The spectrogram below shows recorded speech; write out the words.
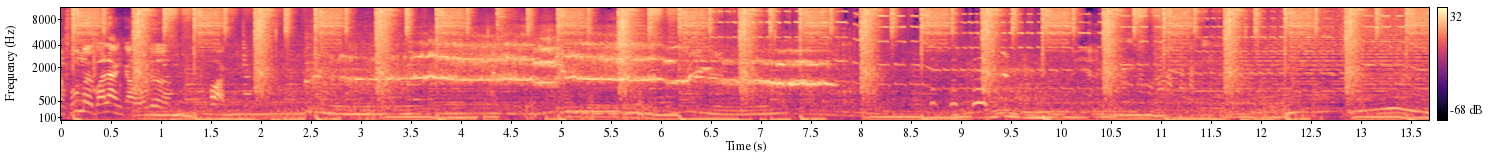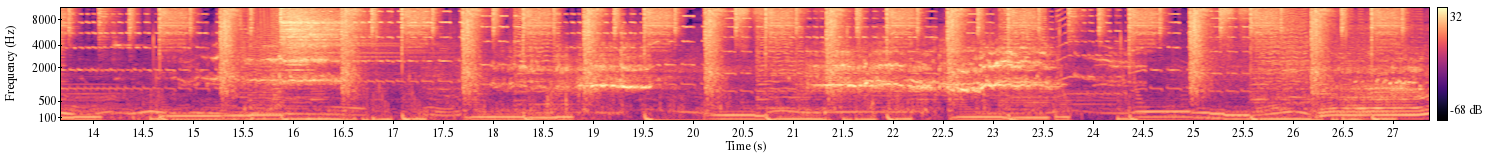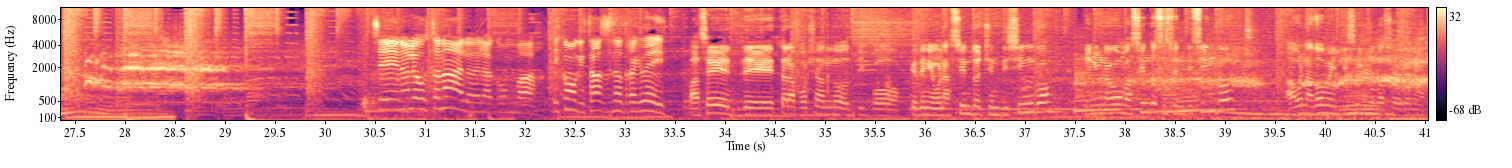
Me confundo de palanca, boludo. Fuck. Che, no le gustó nada lo de la comba. Es como que estaba haciendo track day. Pasé de estar apoyando tipo que tenía una 185, tenía una goma 165 a una 225 pasé de tener.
